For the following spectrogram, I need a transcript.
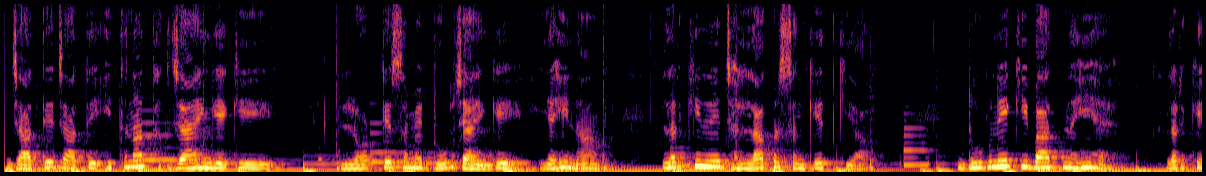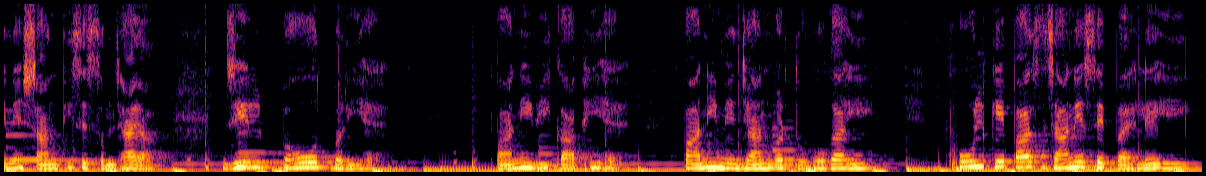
जाते जाते इतना थक जाएँगे कि लौटते समय डूब जाएँगे, यही ना? लड़की ने झल्ला कर संकेत किया। डूबने की बात नहीं है, लड़के ने शांति से समझाया। झील बहुत बड़ी है, पानी भी काफ़ी है। पानी में जानवर तो होगा ही। फूल के पास जाने से पहले ही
